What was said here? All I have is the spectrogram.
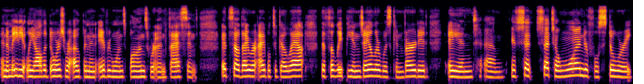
and immediately all the doors were open and everyone's bonds were unfastened. And so they were able to go out. The Philippian jailer was converted, and um, it's such, such a wonderful story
